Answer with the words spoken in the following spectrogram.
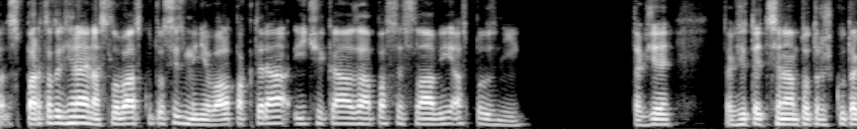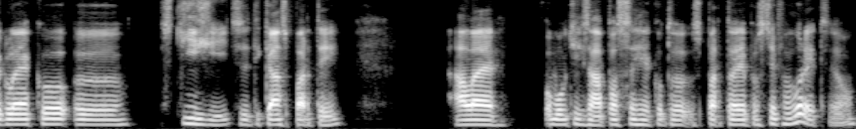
Uh, Sparta teď hraje na Slovácku, to si zmiňoval, pak teda jí čeká zápas se Sláví a s Plzní. Takže, takže teď se nám to trošku takhle jako uh, stíží, co se týká Sparty, ale v obou těch zápasech jako to Sparta je prostě favorit, jo.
